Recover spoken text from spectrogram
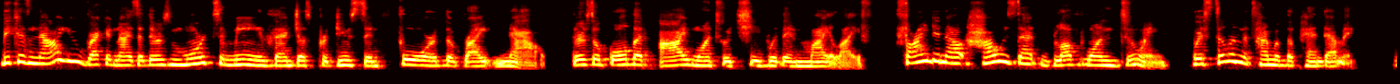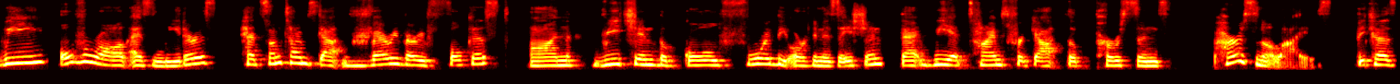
Because now you recognize that there's more to me than just producing for the right now. There's a goal that I want to achieve within my life. Finding out how is that loved one doing? We're still in the time of the pandemic. We overall as leaders had sometimes got very, very focused on reaching the goal for the organization that we at times forgot the person's personal lives because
